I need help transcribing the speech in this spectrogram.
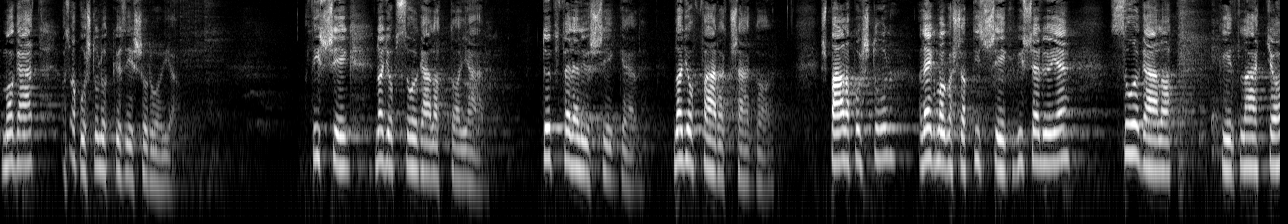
magát az apostolok közé sorolja. A tisztség nagyobb szolgálattal jár, több felelősséggel, nagyobb fáradtsággal. És Pál apostol, a legmagasabb tisztség viselője, szolgálatként látja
